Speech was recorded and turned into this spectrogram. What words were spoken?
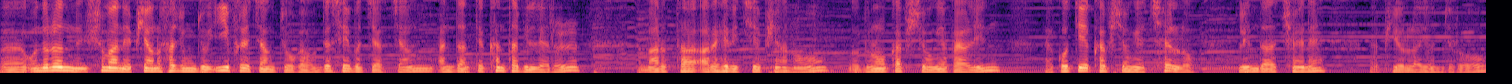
어, 오늘은 슈만의 피아노 사중조 이프렛 장조 가운데 세 번째 악장 안단테 칸타빌레를 마르타 아르헤리치의 피아노, 루노 카피숑의 바이올린, 고티에 카피숑의 첼로, 린다 첸의 비올라 연주로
